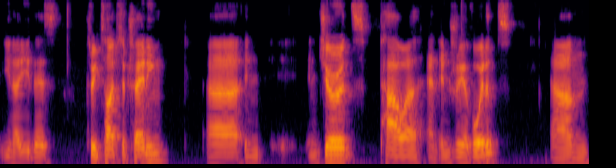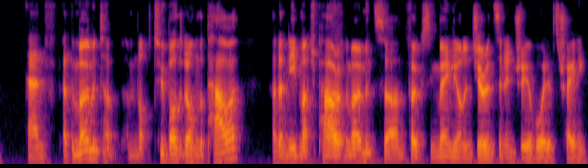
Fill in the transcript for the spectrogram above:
you know, there's three types of training: uh, in, endurance, power, and injury avoidance. Um, and at the moment, I'm, I'm not too bothered on the power. I don't need much power at the moment, so I'm focusing mainly on endurance and injury avoidance training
